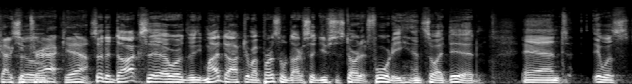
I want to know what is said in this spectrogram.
Gotta keep track, yeah. So the doc said, or the, my doctor, my personal doctor said you should start at 40, and so I did, and it was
